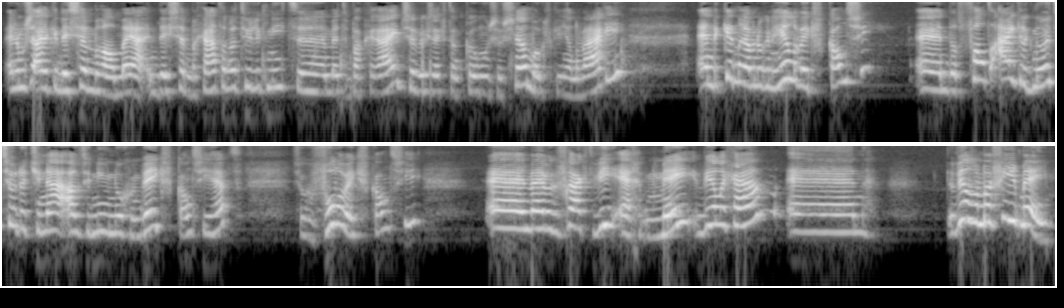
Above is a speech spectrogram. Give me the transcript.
En dat moest eigenlijk in december al. Maar ja, in december gaat dat natuurlijk niet eh, met de bakkerij. Dus hebben we gezegd, dan komen we zo snel mogelijk in januari. En de kinderen hebben nog een hele week vakantie. En dat valt eigenlijk nooit zo dat je na oud en nieuw nog een week vakantie hebt. Zo'n volle week vakantie. En wij hebben gevraagd wie er mee willen gaan. En er wilden maar vier mee.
